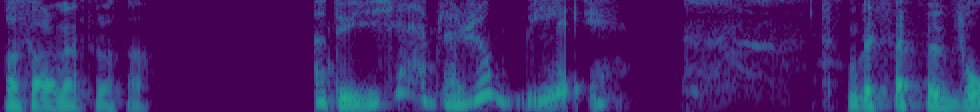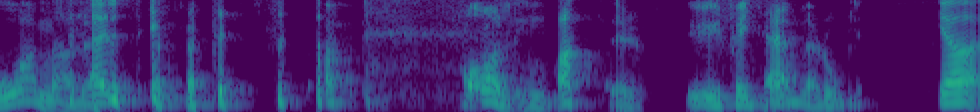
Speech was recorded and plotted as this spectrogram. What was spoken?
Vad sa de efteråt då? Ja, du är ju jävla rolig. De blev så här förvånade. Ja, lite så. Malin Butler, du är ju för jävla rolig. Ja,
